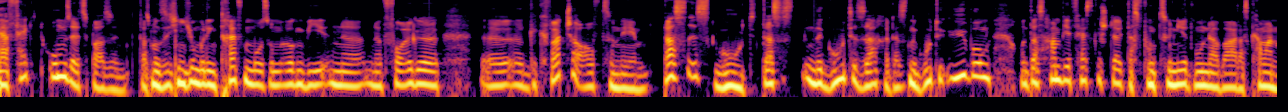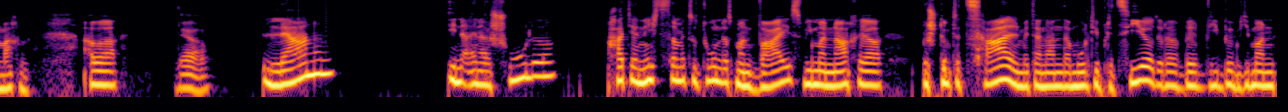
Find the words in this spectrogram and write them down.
perfekt umsetzbar sind, dass man sich nicht unbedingt treffen muss, um irgendwie eine, eine Folge äh, Gequatsche aufzunehmen. Das ist gut, das ist eine gute Sache, das ist eine gute Übung und das haben wir festgestellt, das funktioniert wunderbar, das kann man machen. Aber Ja. Lernen in einer Schule hat ja nichts damit zu tun, dass man weiß, wie man nachher bestimmte Zahlen miteinander multipliziert oder wie, wie man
